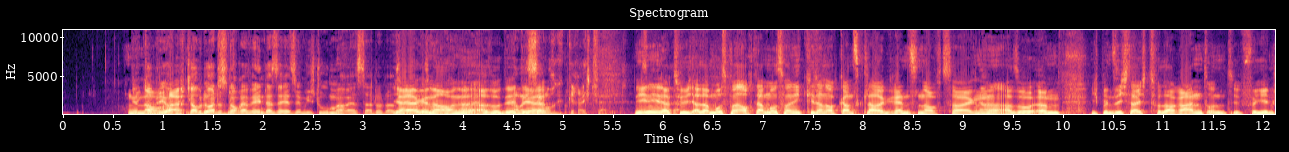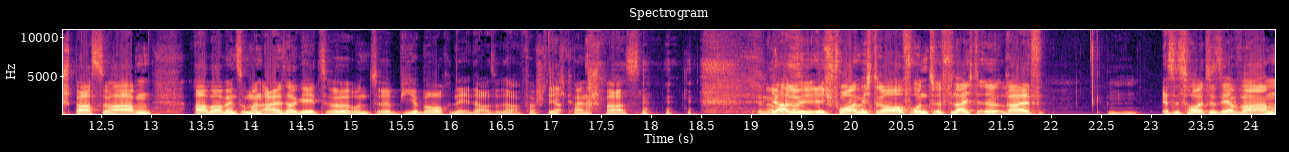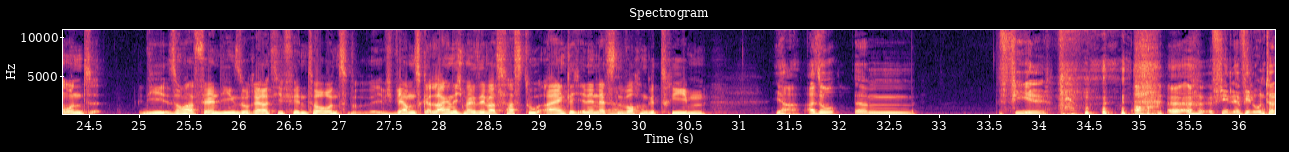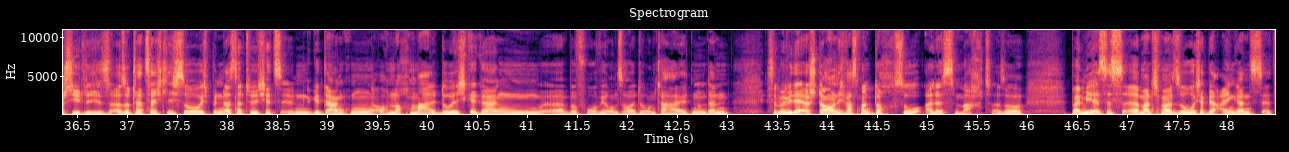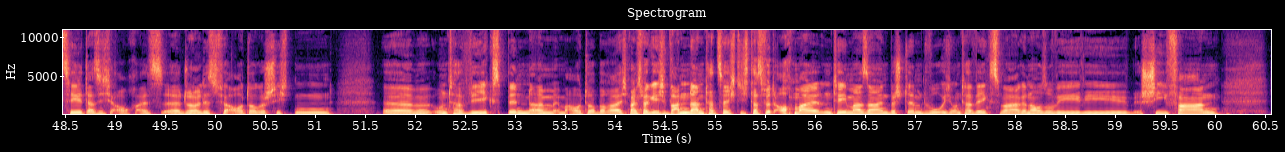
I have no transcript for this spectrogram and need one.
Genau. Ich glaube, ich glaube, du hattest noch erwähnt, dass er jetzt irgendwie Stubenarrest hat oder so. Ja, ja, genau. Ne? Also der, Aber der, ist ja auch gerechtfertigt. Nee, nee, natürlich. Also da muss man auch, da muss man den Kindern auch ganz klare Grenzen aufzeigen. Ja. Ne? Also ähm, ich bin sicherlich tolerant und für jeden Spaß zu haben. Aber wenn es um mein Alter geht äh, und äh, Bierbauch, nee, da, also da verstehe ich ja. keinen Spaß. genau. Ja, also ich, ich freue mich drauf und vielleicht, äh, Ralf, mhm. es ist heute sehr warm und die Sommerferien liegen so relativ hinter uns. Wir haben uns lange nicht mehr gesehen. Was hast du eigentlich in den letzten ja. Wochen getrieben? Ja, also ähm, viel. äh, viel, viel Unterschiedliches. Also tatsächlich so, ich bin das natürlich jetzt in Gedanken auch nochmal durchgegangen, äh, bevor wir uns heute unterhalten. Und dann ist immer wieder erstaunlich, was man doch so alles macht. Also bei mir ist es äh, manchmal so, ich habe ja eingangs erzählt, dass ich auch als äh, Journalist für Outdoor-Geschichten äh, unterwegs bin, ähm, im Outdoor-Bereich. Manchmal gehe ich wandern tatsächlich. Das wird auch mal ein Thema sein, bestimmt, wo ich unterwegs war, genauso wie, wie Skifahren.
